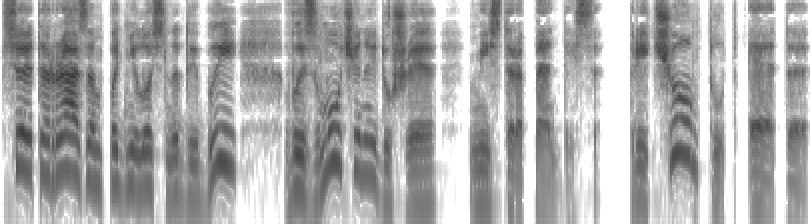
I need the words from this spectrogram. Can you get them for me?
все это разом поднялось на дыбы в измученной душе мистера Пендейса. «При чем тут это?»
